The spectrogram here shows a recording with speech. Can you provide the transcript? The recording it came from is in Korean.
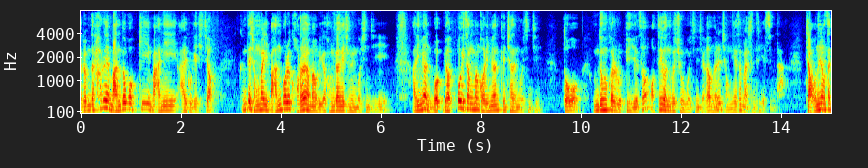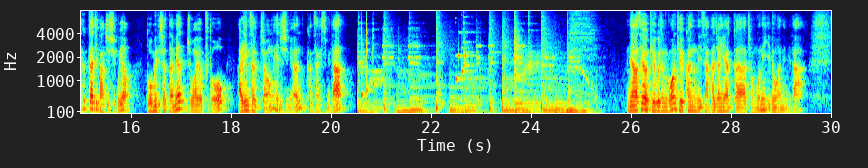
여러분들 하루에 만보 걷기 많이 알고 계시죠? 근데 정말 이 만보를 걸어야만 우리가 건강해지는 것인지 아니면 뭐몇보 이상만 걸으면 괜찮은 것인지 또 운동 효과를 높이기 위해서 어떻게 걷는 것이 좋은 것인지 제가 오늘 정리해서 말씀드리겠습니다. 자, 오늘 영상 끝까지 봐주시고요. 도움이 되셨다면 좋아요, 구독, 알림 설정 해주시면 감사하겠습니다. 안녕하세요. 교육을 전공한 교육하는 의사, 가정의학과 전문의 이동환입니다.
